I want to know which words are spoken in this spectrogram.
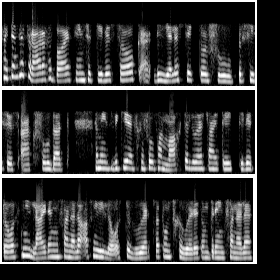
Ek dink dit is regtig 'n baie sensitiewe saak. Die hele sektor voel presies soos ek voel dat 'n mens 'n bietjie 'n gevoel van magteloosheid het. Jy weet daar's nie leiding van hulle af nie. Die laaste woord wat ons gehoor het omtrent van hulle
